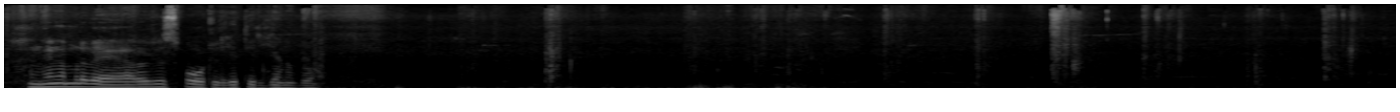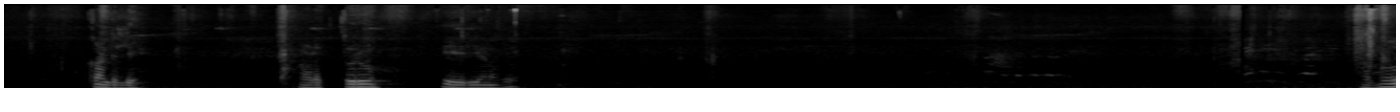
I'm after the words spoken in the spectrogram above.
അങ്ങനെ നമ്മൾ വേറൊരു സ്പോട്ടിലേക്ക് എത്തിയിരിക്കുകയാണ് ഇപ്പോൾ കണ്ടില്ലേ? അടുത്തൊരു ഏരിയ ആണത് അപ്പോൾ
